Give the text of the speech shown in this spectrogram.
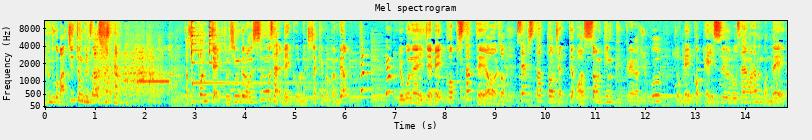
이분 누가 맛집 좀 좀 싸주세요 자 첫 번째 좀 싱그러운 스무 살 메이크업 룩 시작해 볼 건데요 요거는 이제 메이크업 스타트예요. 그래서 셉 스타터 Z 어썸 핑크 그래가지고 좀 메이크업 베이스로 사용을 하는 건데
